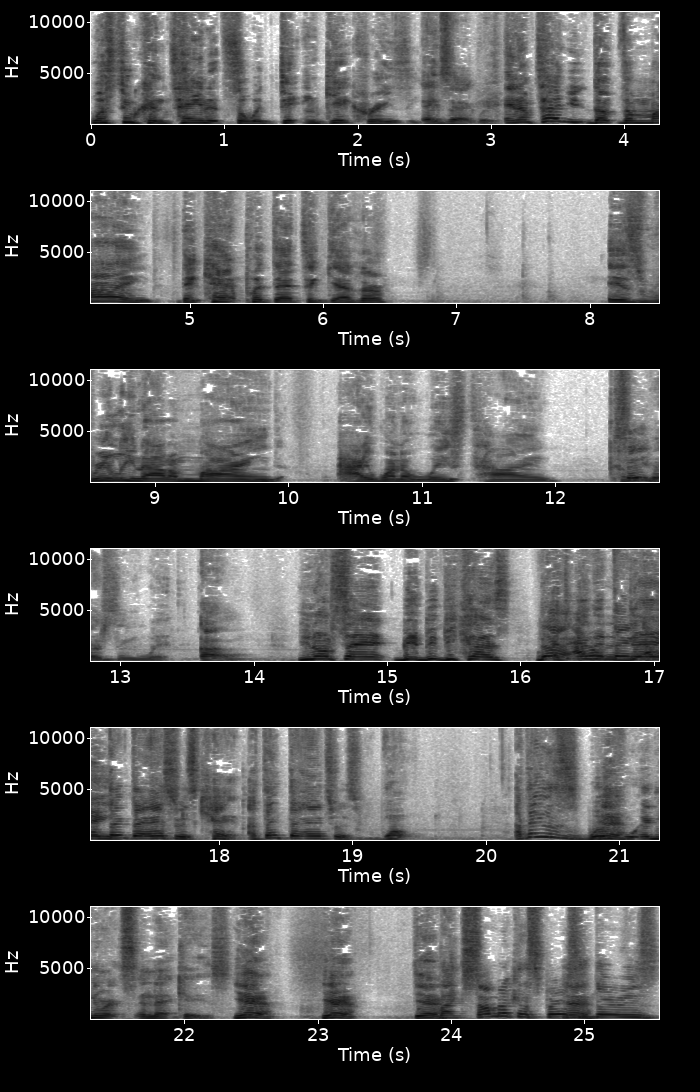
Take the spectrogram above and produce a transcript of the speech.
Was to contain it so it didn't get crazy. Exactly. And I'm telling you, the, the mind that can't put that together is really not a mind I want to waste time Saving. conversing with. Um, You know what I'm saying? Be- be- because No, at the I end don't, of the think, I don't think the answer is can't. I think the answer is won't. I think this is willful ignorance in that case. yeah, yeah, yeah. Like some of the conspiracy Yeah. theories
